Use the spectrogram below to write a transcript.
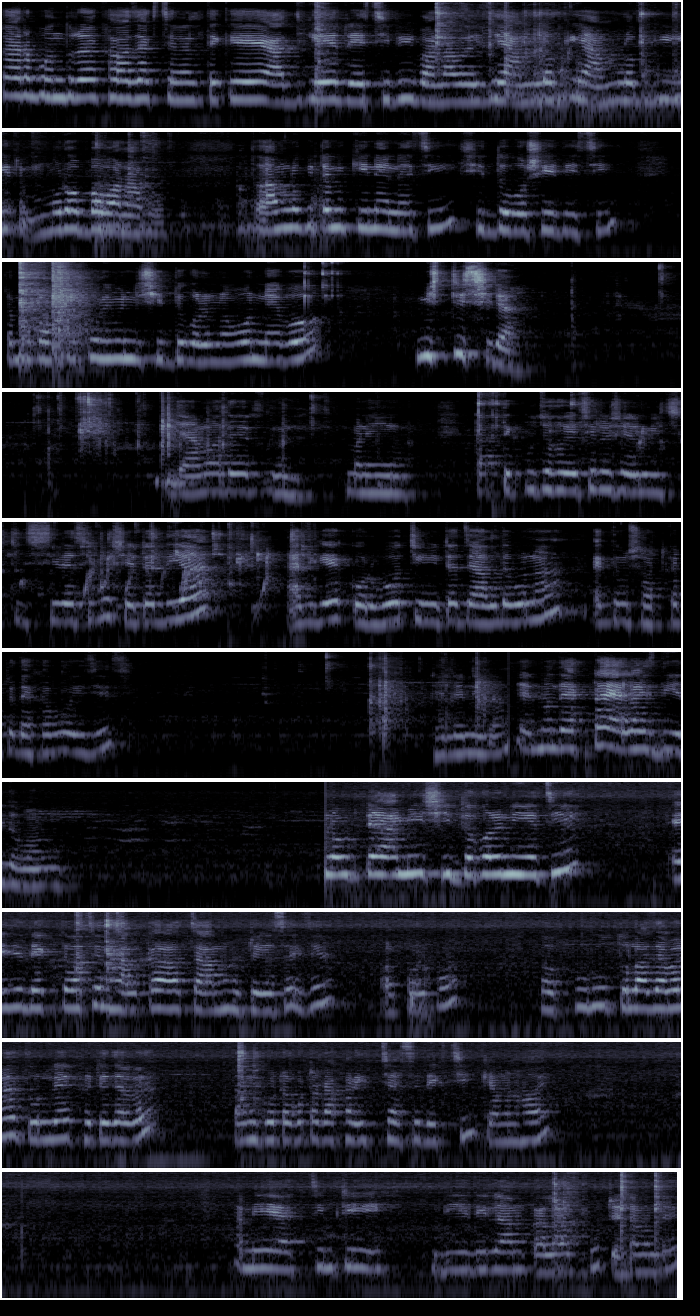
নমস্কার বন্ধুরা, খাওয়া যাক চ্যানেল থেকে। আজকে রেসিপি বানাবো, এই যে আমলকি, আমলকির মুরব্বা বানাবো। তো আমলকিটা আমি কিনে এনেছি, সিদ্ধ বসিয়ে দিয়েছি। তো মোটামুটি কুড়ি মিনিট সিদ্ধ করে নেব। নেব মিষ্টি শিরা। যে আমাদের মানে কার্তিক পুজো হয়েছিল, সেই মিষ্টি শিরা ছিল, সেটা দিয়ে আজকে করব। চিনিটা জাল দেবো না, একদম শর্টকাটে দেখাবো, এই যে। ঢেলে নিলাম। এর মধ্যে একটা এলাচ দিয়ে দেবো আমি। লোকটা আমি সিদ্ধ করে নিয়েছি। এই যে দেখতে পাচ্ছেন, হালকা চাম উঠে গেছে, এই যে অল্প অল্প। তো পুরো তোলা যাবে না, তুললে ফেটে যাবে। আমি গোটা গোটা রাখার ইচ্ছা আছে, দেখছি কেমন হয়। আমি এক চিমটি দিয়ে দিলাম কালার ফুড এটা আমাদের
